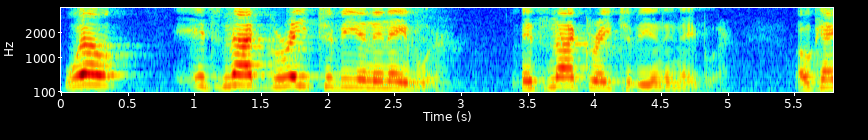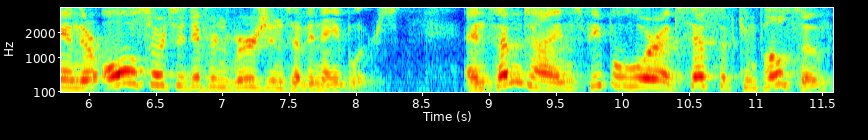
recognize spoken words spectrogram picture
Well, it's not great to be an enabler. It's not great to be an enabler. Okay? And there are all sorts of different versions of enablers. And sometimes people who are obsessive compulsive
